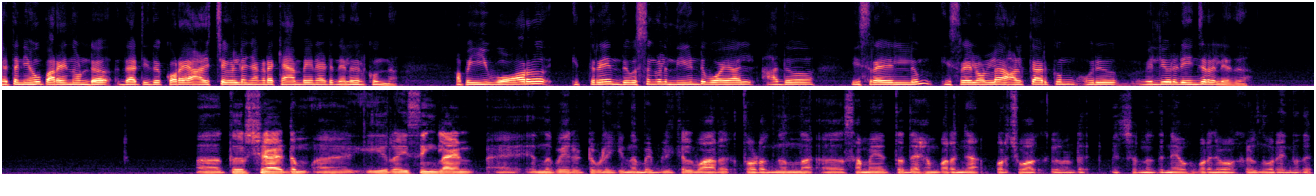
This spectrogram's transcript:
നെത്തന്യാഹു പറയുന്നുണ്ട് ദാറ്റ് ഇത് കുറേ ആഴ്ചകളുടെ ഞങ്ങളുടെ ക്യാമ്പയിനായിട്ട് നിലനിൽക്കുന്നു അപ്പോൾ ഈ വാറ് ഇത്രയും ദിവസങ്ങൾ നീണ്ടുപോയാൽ അത് ഇസ്രായേലിലും ഇസ്രായേലുള്ള ആൾക്കാർക്കും ഒരു വലിയൊരു ഡേഞ്ചർ അല്ലേ അത്? തീർച്ചയായിട്ടും ഈ റേസിംഗ് ലയൺ എന്ന് പേരിട്ട് വിളിക്കുന്ന ബൈബിളിക്കൽ വാർ തുടങ്ങുന്ന സമയത്ത് അദ്ദേഹം പറഞ്ഞ കുറച്ച് വാക്കുകളുണ്ട്. മിസ്റ്റർ നെതന്യാഹു പറഞ്ഞ വാക്കുകൾ എന്ന് പറയുന്നത്.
